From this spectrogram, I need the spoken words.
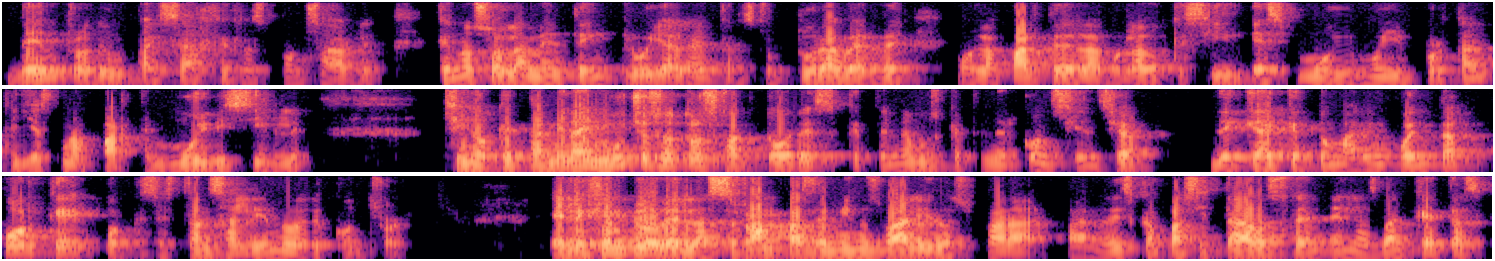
dentro de un paisaje responsable, que no solamente incluya la infraestructura verde o la parte del arbolado, que sí es muy, muy importante y es una parte muy visible, sino que también hay muchos otros factores que tenemos que tener conciencia de que hay que tomar en cuenta. ¿Por qué? Porque se están saliendo de control. El ejemplo de las rampas de minusválidos para, para discapacitados en las banquetas,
